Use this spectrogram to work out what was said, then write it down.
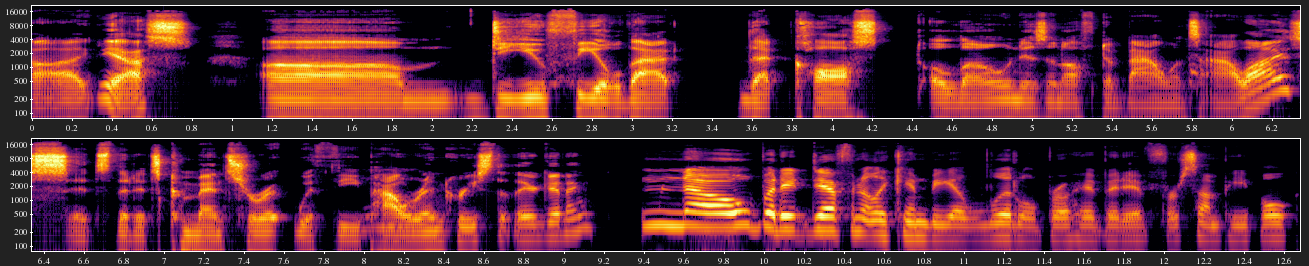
Uh, yes. Um, do you feel that that cost alone is enough to balance allies? It's that it's commensurate with the power increase that they're getting? No, but it definitely can be a little prohibitive for some people.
